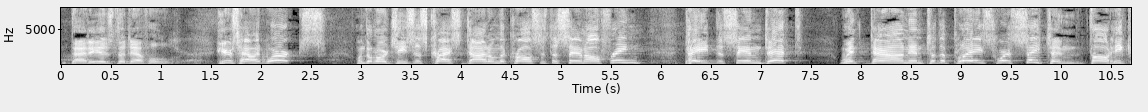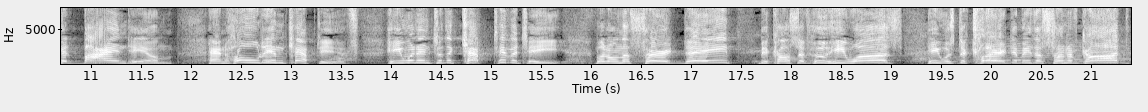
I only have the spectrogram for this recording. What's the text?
that is the devil. Here's how it works. When the Lord Jesus Christ died on the cross as the sin offering, paid the sin debt, went down into the place where Satan thought he could bind him and hold him captive. He went into the captivity. But on the third day, because of who he was, he was declared to be the Son of God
